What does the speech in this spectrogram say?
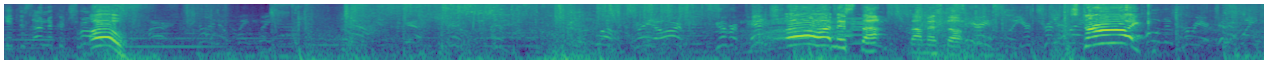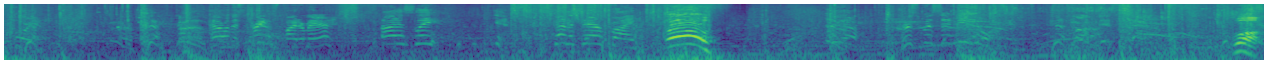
Get this under control. Oh, Whoa, great arm. You ever pitch? oh, I missed that. That messed up. Seriously, you're. Strike. Whole new career just waiting for you. Power the street, Spider-Man. Honestly, kind of terrifying. Oh, Christmas in New York. What?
